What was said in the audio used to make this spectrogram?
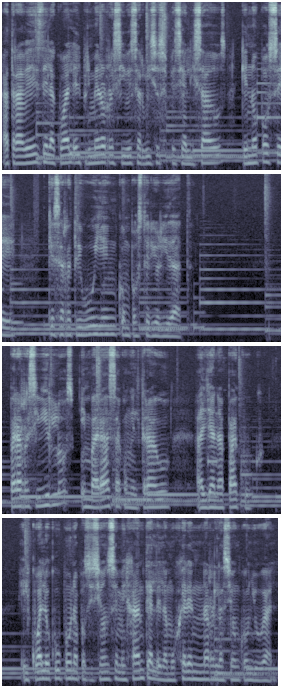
a través de la cual el primero recibe servicios especializados que no posee, que se retribuyen con posterioridad. Para recibirlos, embaraza con el trago al Yanapakuk, el cual ocupa una posición semejante al de la mujer en una relación conyugal.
